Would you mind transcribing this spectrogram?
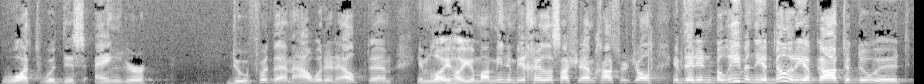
What would this anger do for them? How would it help them? If they didn't believe in the ability of God to do it.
